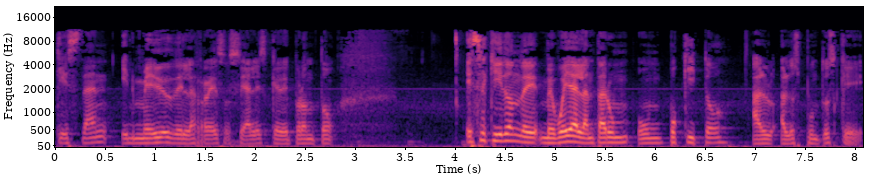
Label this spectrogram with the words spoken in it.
que están en medio de las redes sociales que de pronto es aquí donde me voy a adelantar un, un poquito a, a los puntos que,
